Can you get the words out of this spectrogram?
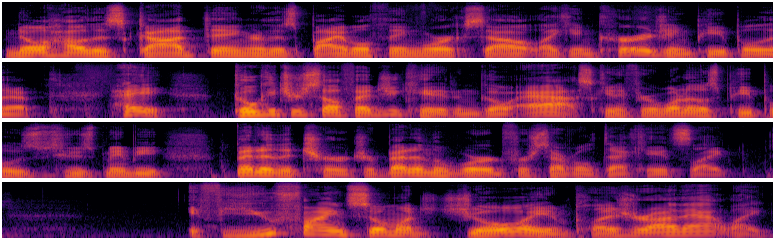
know how this God thing or this Bible thing works out, like encouraging people that, hey, go get yourself educated and go ask. And if you're one of those people who's, who's maybe been in the church or been in the word for several decades, like if you find so much joy and pleasure out of that, like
